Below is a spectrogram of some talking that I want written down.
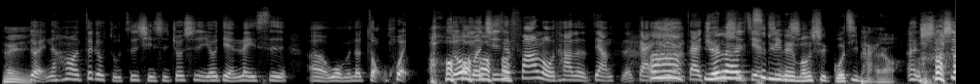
对。对，然后这个组织其实就是有点类似呃我们的总会，所以我们其实 follow 它的这样子的概念，啊、在全世界。原来自律联盟是国际牌哦，嗯，是是，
